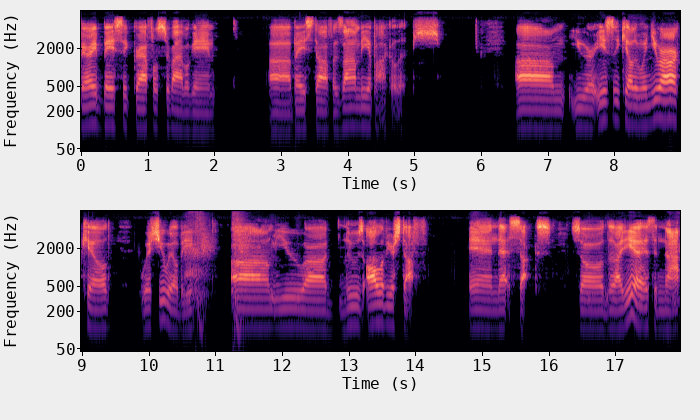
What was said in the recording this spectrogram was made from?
Very basic graphical survival game, uh, based off a zombie apocalypse. Um, you are easily killed, and when you are killed, which you will be, um, you uh, lose all of your stuff, and that sucks. So the idea is to not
